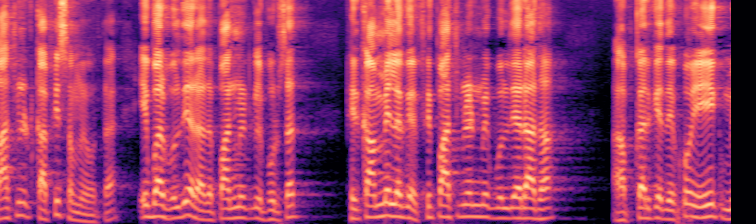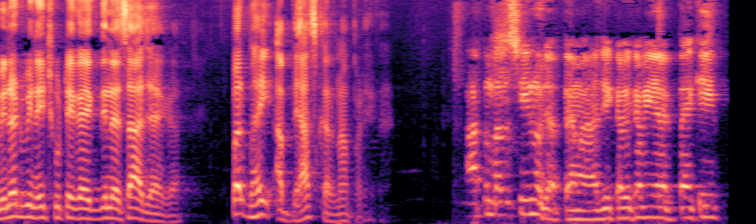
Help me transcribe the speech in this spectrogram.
पाँच मिनट काफ़ी समय होता है। एक बार बोल दिया राधा, पाँच मिनट के लिए फुर्सत, फिर काम में लगे, फिर पाँच मिनट में बोल दिया राधा। आप करके देखो, एक मिनट भी नहीं छूटेगा, एक दिन ऐसा आ जाएगा। पर भाई, अभ्यास करना पड़ेगा। आत्मबदशीन हो जाता है महाराज जी। कभी कभी ये लगता है कि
